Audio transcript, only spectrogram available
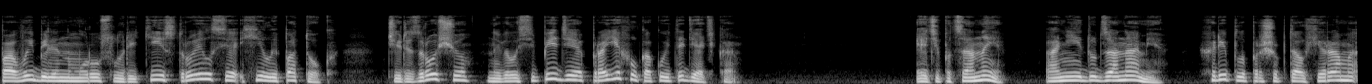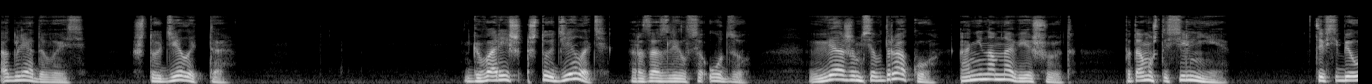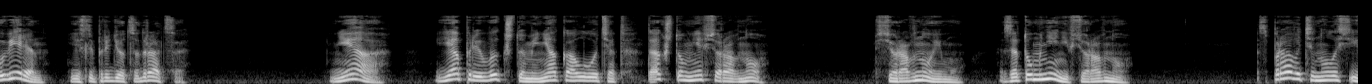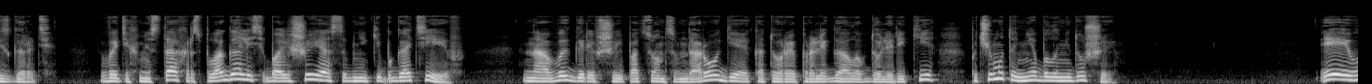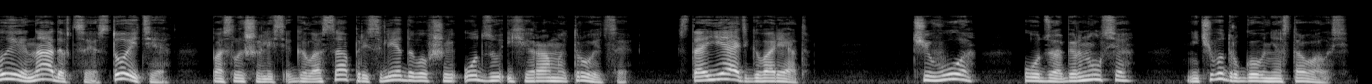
По выбеленному руслу реки струился хилый поток. Через рощу на велосипеде проехал какой-то дядька – «Эти пацаны, они идут за нами», — хрипло прошептал Хирамы, оглядываясь. «Что делать-то?» «Говоришь, что делать?» — разозлился Отзу. «Вяжемся в драку, они нам навешают, потому что сильнее. Ты в себе уверен, если придется драться?» «Не-а, я привык, что меня колотят, так что мне все равно». «Все равно ему, зато мне не все равно». Справа тянулась изгородь. В этих местах располагались большие особняки богатеев. На выгоревшей под солнцем дороге, которая пролегала вдоль реки, почему-то не было ни души. «Эй вы, надовцы, стойте!» — послышались голоса, преследовавшие Отзу и Хирамы троицы. «Стоять!» — говорят. «Чего?» — Отзу обернулся. Ничего другого не оставалось.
